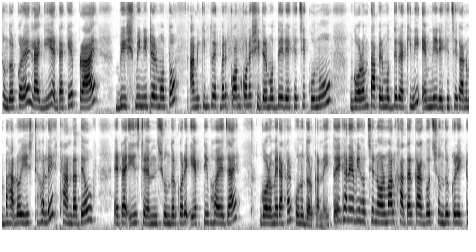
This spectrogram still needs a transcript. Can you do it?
সুন্দর করে লাগিয়ে এটাকে প্রায় বিশ মিনিটের মতো। আমি কিন্তু একবারে কনকনে শীতের মধ্যেই রেখেছি। কোনো গরম তাপের মধ্যে রাখিনি, এমনি রেখেছি। কারণ ভালো ইস্ট হলে ঠান্ডাতেও এটা ইস্ট সুন্দর করে অ্যাক্টিভ হয়ে যায়। গরমে রাখার কোনো দরকার নেই। তো এখানে আমি হচ্ছে নর্মাল খাতার কাগজ সুন্দর করে একটু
